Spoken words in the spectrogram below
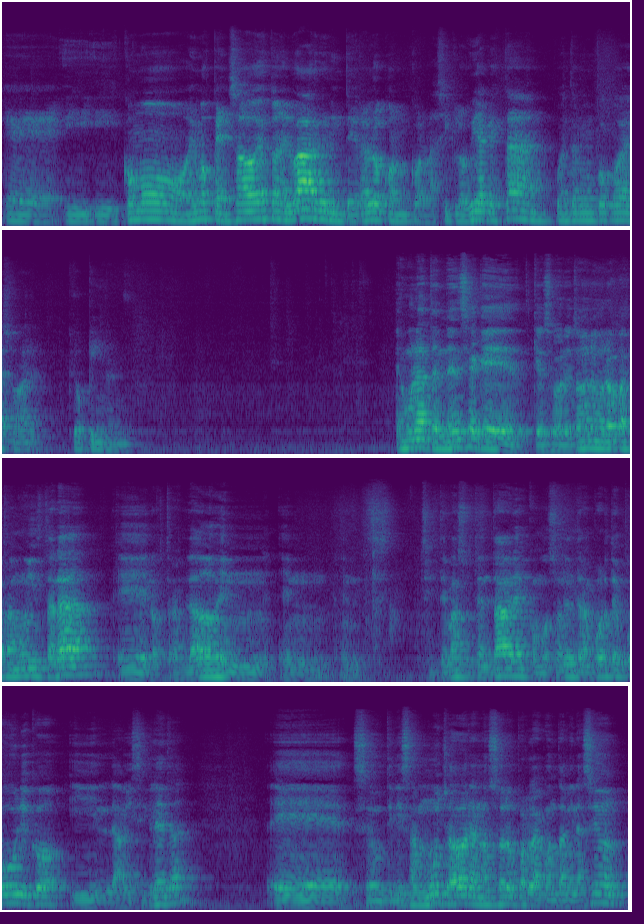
eh, y, y, cómo hemos pensado esto en el barrio, en integrarlo con, con la ciclovía que están. Cuéntame un poco de eso, a ver qué opinan. Es una tendencia que, que sobre todo en Europa está muy instalada. Eh, los traslados en, en, en, sistemas sustentables como son el transporte público y la bicicleta eh, se utilizan mucho ahora no solo por la contaminación,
